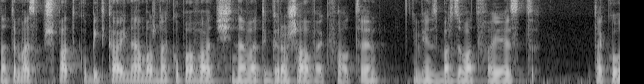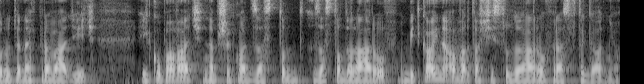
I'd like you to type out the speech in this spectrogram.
Natomiast w przypadku Bitcoina można kupować nawet groszowe kwoty, więc bardzo łatwo jest taką rutynę wprowadzić i kupować na przykład za 100, za 100 dolarów Bitcoina o wartości 100 dolarów raz w tygodniu.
